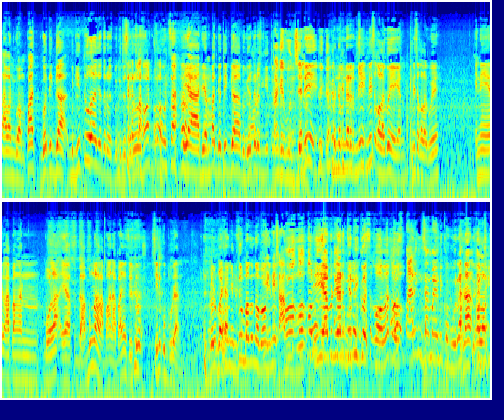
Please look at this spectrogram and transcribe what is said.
lawan gua 4 gua 3 begitu aja terus begitu terus. iya dia 4 gua 3 begitu terus. Kage buncil. jadi Tiga. bener-bener nih ini sekolah gue ya kan ini sekolah gue. Ini lapangan bola ya gabung lah lapangan apanya sih itu. Sini kuburan lu bayangin sumpah gue nggak bohong Iya, ini kayak samdu. iya bener jadi gue sekolah kalau sparring sama yang di kuburan. nah kalau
